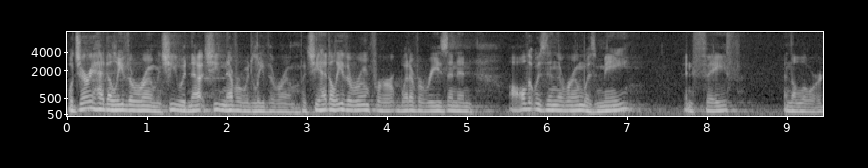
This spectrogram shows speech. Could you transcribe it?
Well, Jerry had to leave the room, and she would ne- she never would leave the room, but she had to leave the room for whatever reason, and all that was in the room was me and faith and the Lord.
